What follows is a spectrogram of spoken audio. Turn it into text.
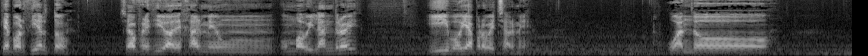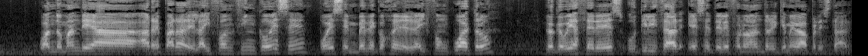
que por cierto, se ha ofrecido a dejarme un, móvil Android y voy a aprovecharme. Cuando, cuando mande a, reparar el iPhone 5S, pues en vez de coger el iPhone 4, lo que voy a hacer es utilizar ese teléfono Android que me va a prestar.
